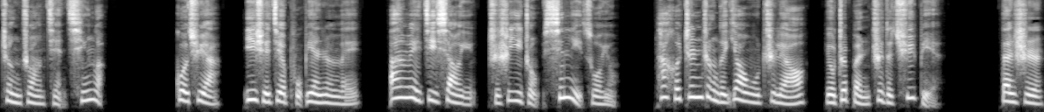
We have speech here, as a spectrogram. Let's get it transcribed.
症状减轻了。过去啊，医学界普遍认为安慰剂效应只是一种心理作用，它和真正的药物治疗有着本质的区别。但是。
